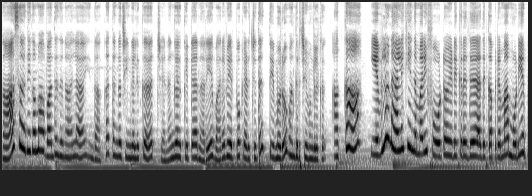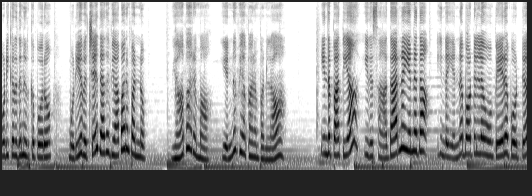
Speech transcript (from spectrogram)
காசு அதிகமாக வந்ததுனால இந்த அக்கா தங்கச்சிங்களுக்கு ஜனங்க கிட்ட நிறைய வரவேற்பும் கிடைச்சது திமிரும் வந்துருச்சு இவங்களுக்கு. அக்கா எவ்வளோ நாளைக்கு இந்த மாதிரி ஃபோட்டோ எடுக்கிறது அதுக்கப்புறமா முடிய பிடிக்கிறதுன்னு இருக்க போகிறோம் முடிய வச்சே ஏதாவது வியாபாரம் பண்ணும். வியாபாரமா? என்ன வியாபாரம் பண்ணலாம்? இந்த பாத்தியா இது சாதாரண எண்ணெய் தான் இந்த எண்ணெய் பாட்டிலில் உன் பேரை போட்டு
